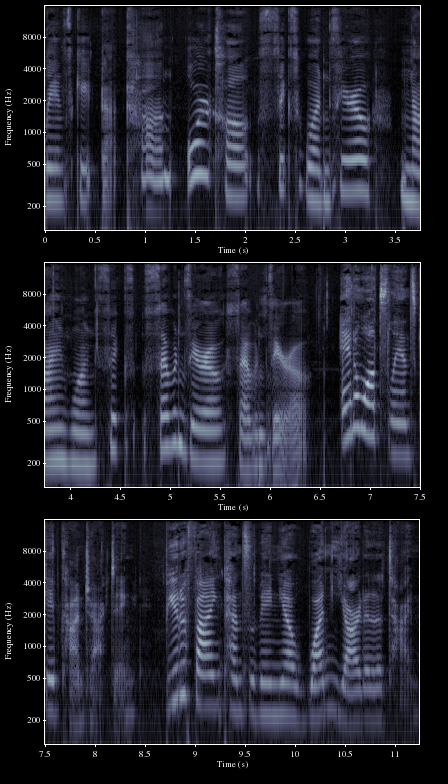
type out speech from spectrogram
anawaltlandscape.com or call 610-916-7070. Anawalt's Landscape Contracting, beautifying Pennsylvania one yard at a time.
